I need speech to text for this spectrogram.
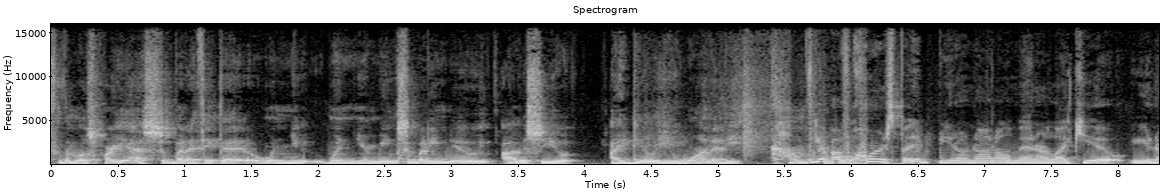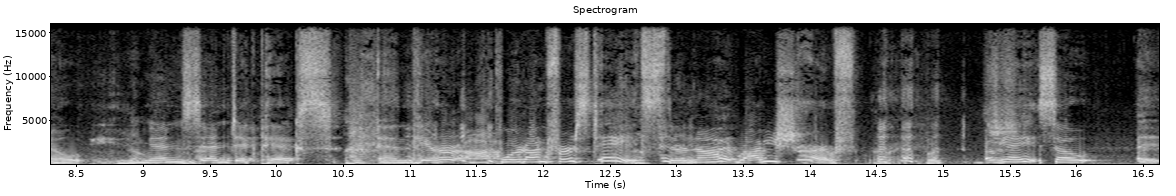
for the most part, yes. But I think that when you when you're meeting somebody new, obviously you ideally you want to be comfortable. Yeah, of course, but you know, not all men are like you. You know, men send dick pics, and they're awkward on first dates. They're not Robby Sharf. Right, but Okay, so uh,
